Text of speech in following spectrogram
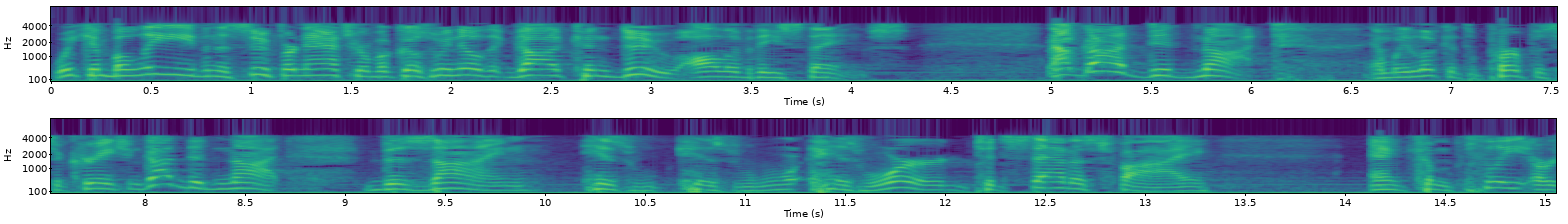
We can believe in the supernatural because we know that God can do all of these things. Now, God did not, and we look at the purpose of creation, God did not design His, His, His Word to satisfy and complete or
